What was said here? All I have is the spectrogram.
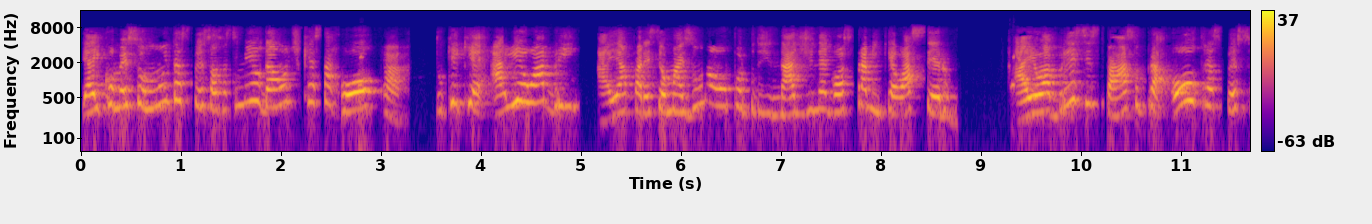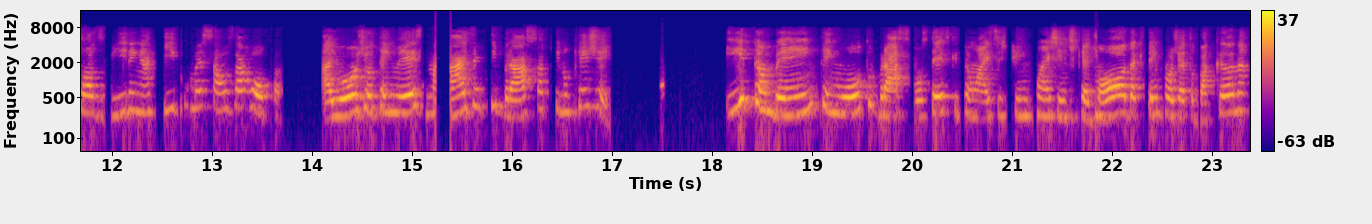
E aí começou muitas pessoas assim, meu, da onde que é essa roupa? Do que que é? Aí eu abri. Aí apareceu mais uma oportunidade de negócio para mim, que é o acervo. Aí eu abri esse espaço para outras pessoas virem aqui e começar a usar roupa. Aí hoje eu tenho esse, mais esse braço aqui no QG. E também tem um outro braço, vocês que estão aí assistindo com a gente que é de moda, que tem projeto bacana.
